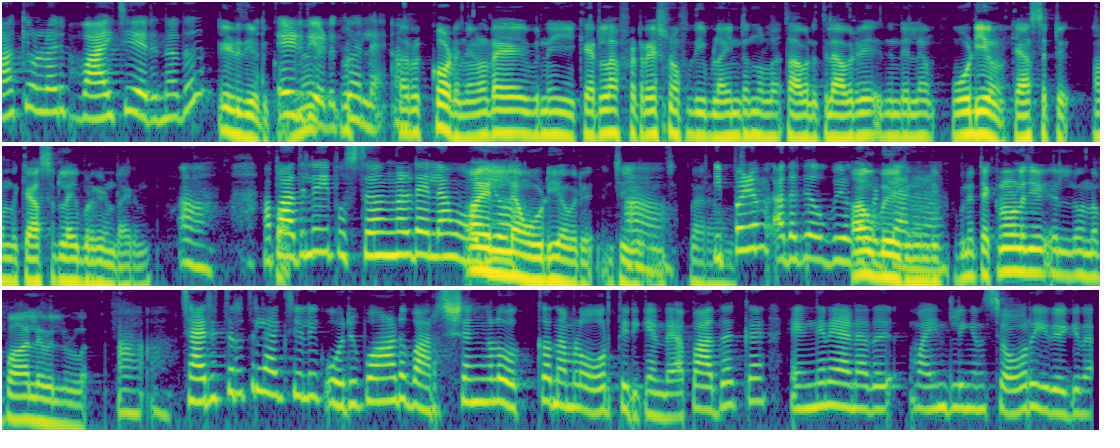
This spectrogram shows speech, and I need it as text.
ബാക്കിയുള്ളവർ വായിച്ചു തരുന്നത് എഴുതിയെടുക്കും. എഴുതിയെടുക്കും അല്ലേ? റെക്കോർഡ്. ഞങ്ങളുടെ പിന്നെ ഈ Kerala federation of the blind എന്നുള്ള സ്ഥാപനത്തിൽ അവർ ഇതിന്റെ എല്ലാം ഓഡിയോ കാസറ്റ് അന്ന് കാസറ്റ് ലൈബ്രറി ഉണ്ടായിരുന്നു. അപ്പൊ അതിൽ ഈ പുസ്തകങ്ങളുടെ എല്ലാം എല്ലാം ഓഡിയോ അവർ ചെയ്യും. ഇപ്പോഴും അതൊക്കെ ഉപയോഗിക്കുന്നുണ്ട്. പിന്നെ ടെക്നോളജി എല്ലാം വന്നപ്പോൾ ആ ലെവലിലുള്ള. ചരിത്രത്തിൽ ആക്ച്വലി ഒരുപാട് വർഷങ്ങളും ഒക്കെ നമ്മൾ ഓർത്തിരിക്കണ്ടേ? അപ്പൊ അതൊക്കെ എങ്ങനെയാണ് അത് മൈൻഡിൽ ഇങ്ങനെ സ്റ്റോർ ചെയ്ത് വെക്കുന്നത്?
